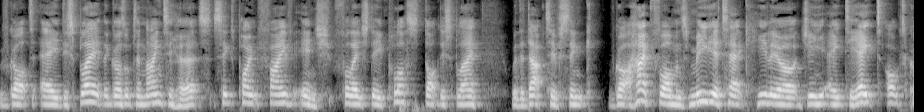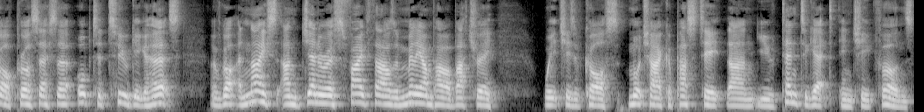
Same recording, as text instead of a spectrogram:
We've got a display that goes up to 90 Hz, 6.5 inch Full HD Plus dot display with adaptive sync We've got a high performance MediaTek Helio G88 octa-core processor up to 2 gigahertz. We've got a nice and generous 5000 milliamp hour battery, which is of course much higher capacity than you tend to get in cheap phones.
